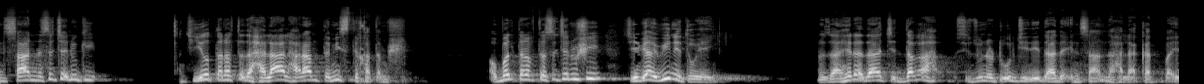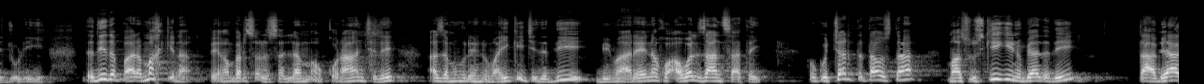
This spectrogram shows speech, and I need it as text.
انسان نسه چلو کی چې یو طرف ته د حلال حرام تمیز ته ختم شي او بل طرف ته څه چلو شي چې بیا وینې تویي نو ظاهره دا چې دغه سيزونه ټول چې دي دا د انسان د هلاکت پای جوړي د دې لپاره مخکې نه پیغمبر صلی الله علیه وسلم او قران چې دی ازمو رهنمایي کوي چې د دې بیمارۍ نه خو اول ځان ساتي خو کو چرته تاسو ته محسوس کیږي نو بیا د دې تابع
